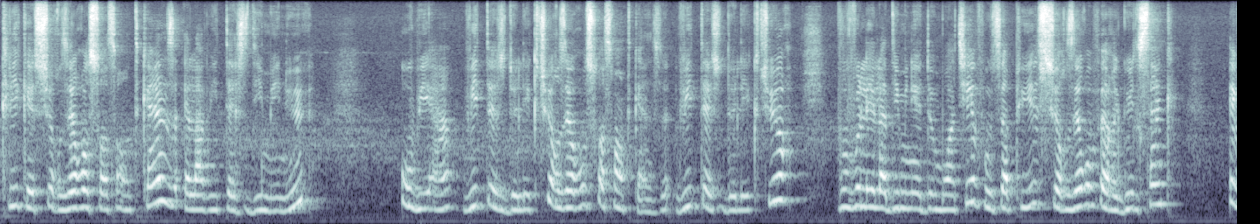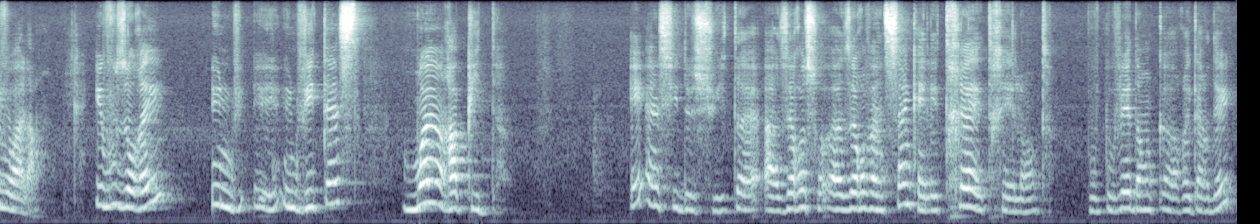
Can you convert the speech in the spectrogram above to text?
cliquer sur 0,75 et la vitesse diminue ou bien vitesse de lecture 0,75. Vitesse de lecture, vous voulez la diminuer de moitié, vous appuyez sur 0,5 et voilà. Et vous aurez une, une vitesse moins rapide. Et ainsi de suite. À 0,25, elle est très très lente. Vous pouvez donc euh, regarder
